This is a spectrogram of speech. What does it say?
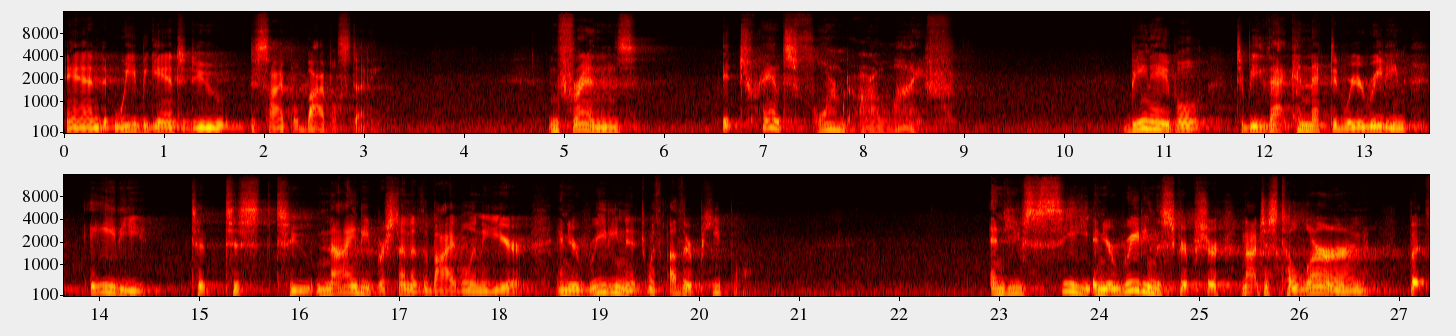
and we began to do disciple Bible study. And friends, it transformed our life. Being able to be that connected where you're reading 80 to, to, to 90% of the Bible in a year and you're reading it with other people. And you see, and you're reading the scripture not just to learn, but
